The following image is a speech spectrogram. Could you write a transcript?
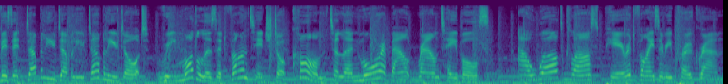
Visit www.remodelersadvantage.com to learn more about Roundtables, our world class peer advisory program.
